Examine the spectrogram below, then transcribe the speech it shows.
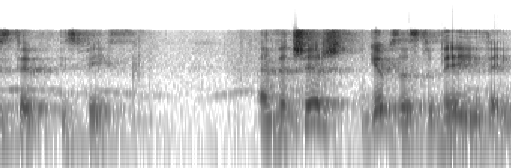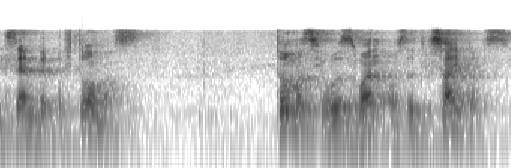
step is faith. And the church gives us today the example of Thomas. Thomas, he was one of the disciples,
